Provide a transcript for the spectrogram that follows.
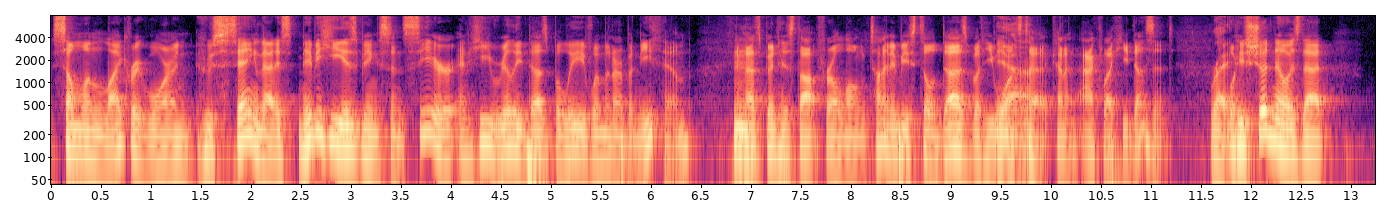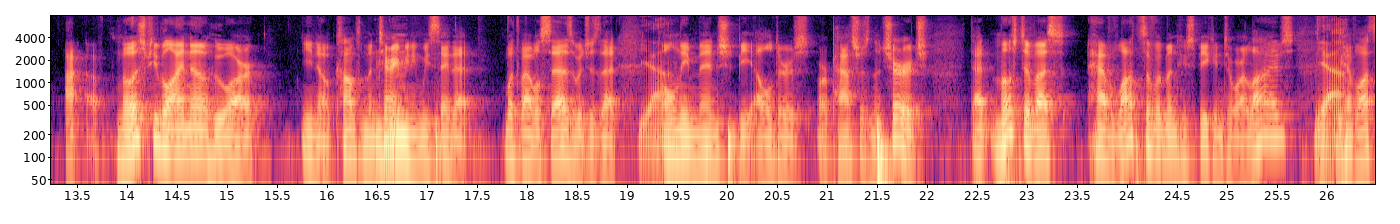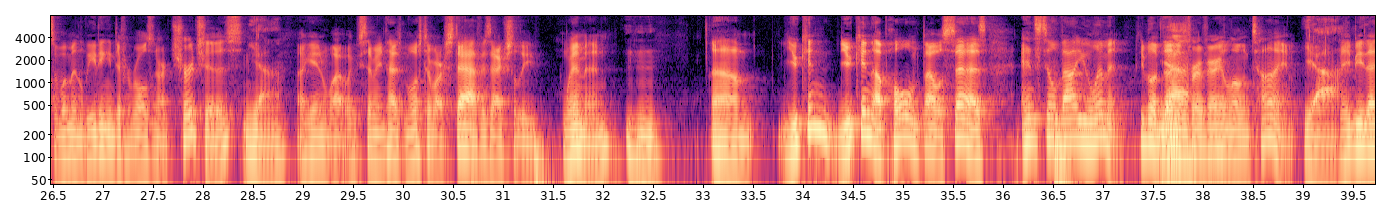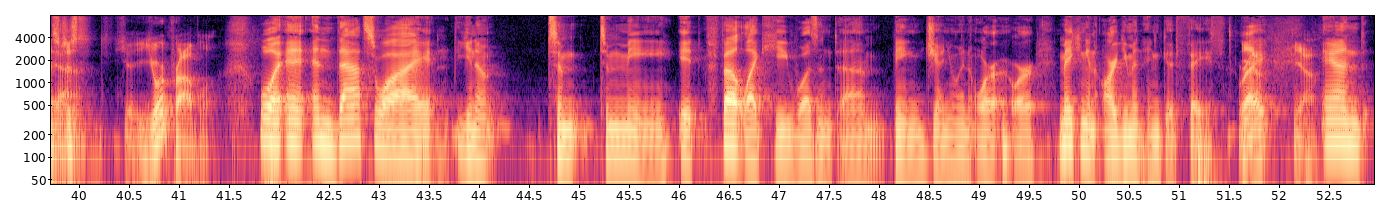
someone like Rick Warren, who's saying that, is maybe he is being sincere and he really does believe women are beneath him. And that's been his thought for a long time. Maybe he still does, but he wants Hmm. To kind of act like he doesn't. Right. What he should know is that I, most people I know who are, you know, complementary, meaning we say that what the Bible says, which is that Mm-hmm. Yeah. only men should be elders or pastors in the church, that most of us have lots of women who speak into our lives. Yeah. We have lots of women leading in different roles in our churches. Yeah. Again, what we've said many times, most of our staff is actually women. Mm-hmm. Um, you can you can uphold what the Bible says and still value women. People have done Yeah. it for a very long time. Yeah. Maybe that's Yeah. just your problem. Well, and, and that's why you know, to to me, it felt like he wasn't um, being genuine or or making an argument in good faith, right? Yeah. And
